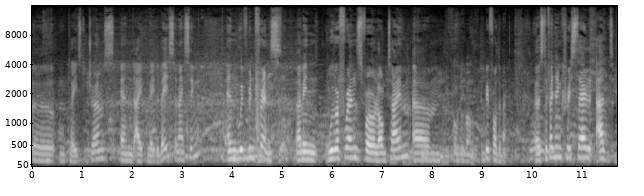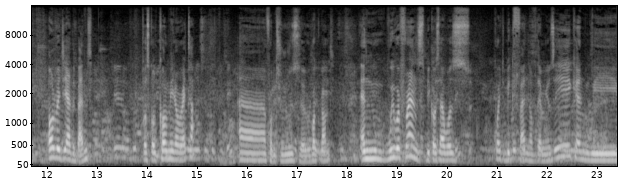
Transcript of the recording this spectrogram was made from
uh, who plays the drums, and I play the bass and I sing. And we've been friends. I mean, we were friends for a long time um, Before the band. before the band. Uh, Stephanie and Christelle had already had a band. It was called Call Me Loretta uh, from Toulouse, a rock band. And we were friends because I was quite a big fan of their music and we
